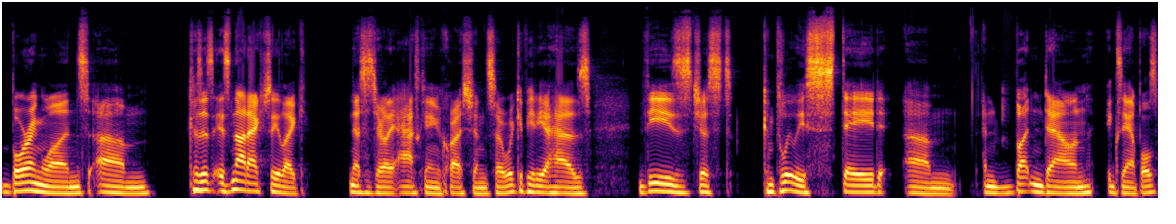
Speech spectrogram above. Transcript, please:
boring ones um because it's it's not actually like necessarily asking a question. So Wikipedia has these just completely staid um, and buttoned down examples.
